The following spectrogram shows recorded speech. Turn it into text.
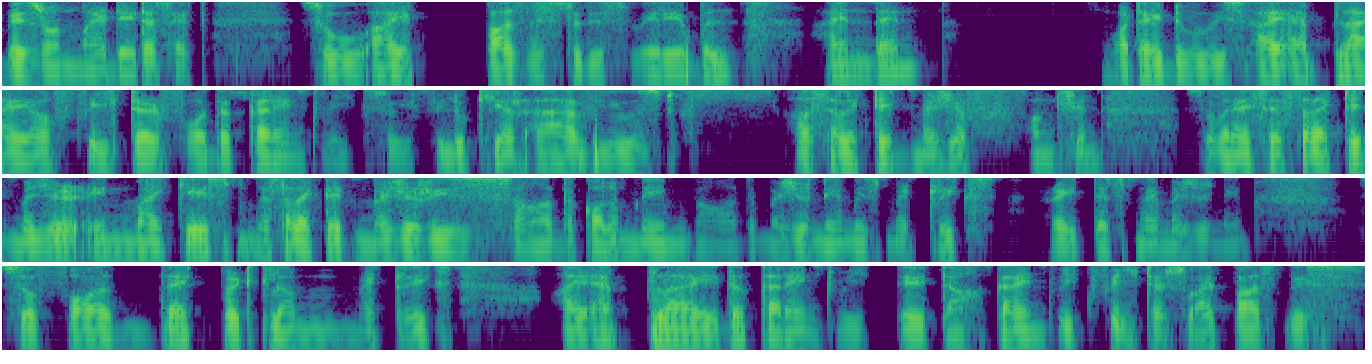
based on my data set. So I pass this to this variable. And then what I do is I apply a filter for the current week. So if you look here, I have used a selected measure function. So when I say selected measure, in my case, the selected measure is uh, the column name, or uh, the measure name is metrics, right? That's my measure name. So for that particular metrics, I apply the current week data, current week filter. So I pass this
